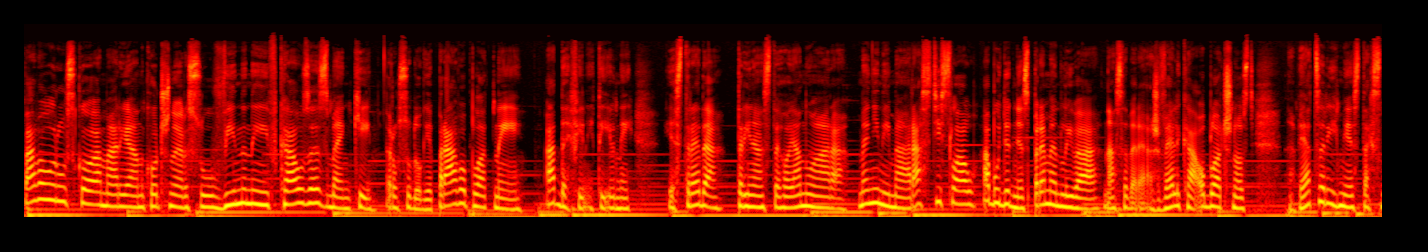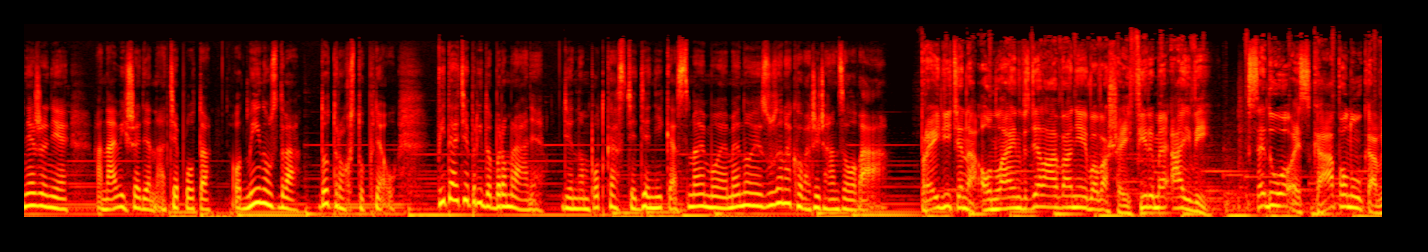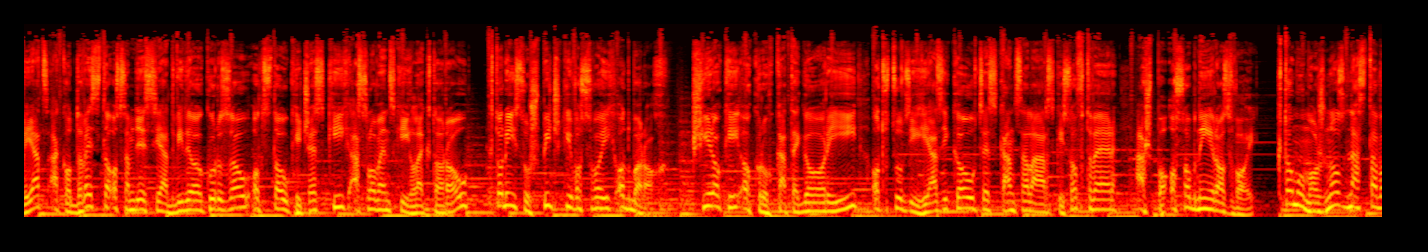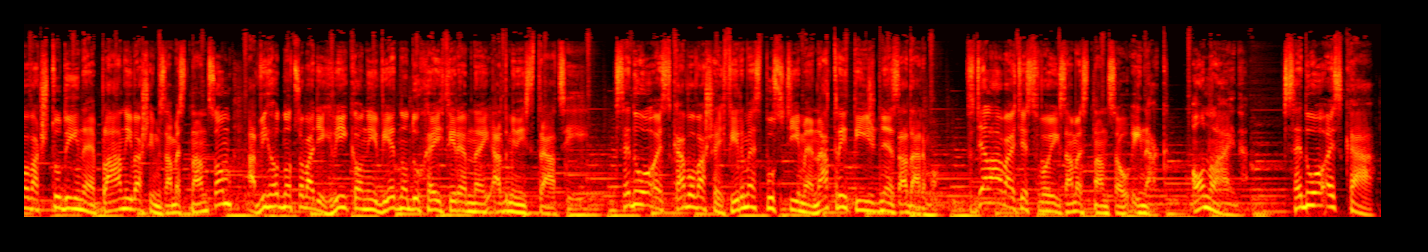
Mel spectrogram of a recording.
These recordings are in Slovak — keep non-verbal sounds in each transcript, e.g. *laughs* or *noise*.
Pavol Rusko a Marian Kočner sú vinní v kauze zmenky. Rozsudok je právoplatný a definitívny. Je streda, 13. januára. Meniny má Rastislav a bude dnes premedlivá, na severe až veľká oblačnosť, na viacerých miestach sneženie a najvyššia denná teplota od minus 2 do 3 stupňov. Vítajte pri Dobrom ráne. V dennom podcaste Denníka Sme moje meno je Zuzana Kovačič-Hanzelová. Prejdite na online vzdelávanie vo vašej firme aj vy. Seduo.sk ponúka viac ako 280 videokurzov od stovky českých a slovenských lektorov, ktorí sú špičky vo svojich odboroch. Široký okruh kategórií od cudzích jazykov cez kancelársky softvér až po osobný rozvoj. K tomu možnosť nastavovať študijné plány vašim zamestnancom a vyhodnocovať ich výkony v jednoduchej firemnej administrácii. Seduo.sk vo vašej firme spustíme na 3 týždne zadarmo. Vzdelávajte svojich zamestnancov inak. Online. Seduo.sk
